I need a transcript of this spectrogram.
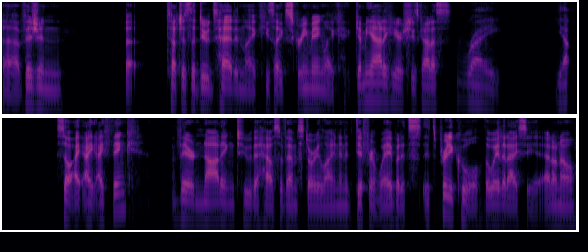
uh vision uh, touches the dude's head and like he's like screaming like get me out of here she's got us Right. Yep. so I, I i think they're nodding to the house of m storyline in a different way but it's it's pretty cool the way that i see it i don't know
